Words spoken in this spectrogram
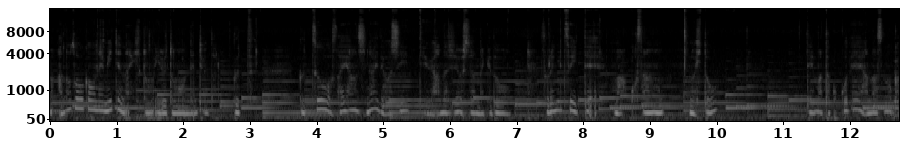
まあ、あの動画をね見てない人もいると思うんでって言うんだグッズ。グッズを再販しないでほしいっていう話をしたんだけどそれについてまあ子さんの人でまたここで話すのが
